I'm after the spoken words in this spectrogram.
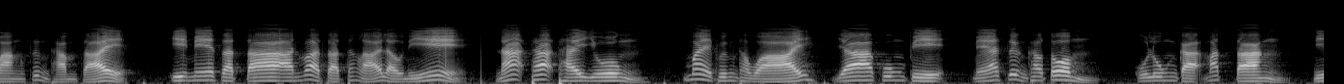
มังซึ่งทำไซอิเมสัตตาอันว่าสัตว์ทั้งหลายเหล่านี้ณทะไทยยุง ไม่พึงถวาย ยาคุงปีแม้ซึ่งข้าวต้ม อุลุงกะมัดตัง มี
